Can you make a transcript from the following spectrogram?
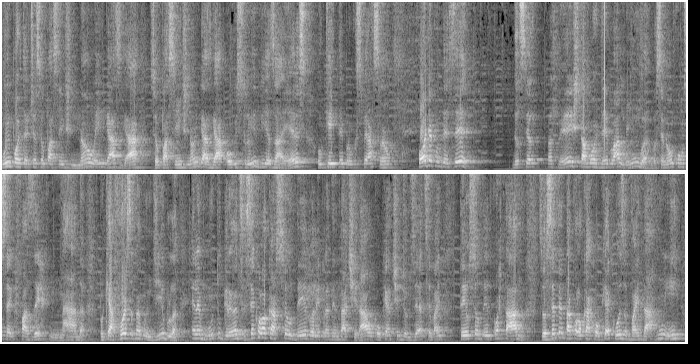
O importante é seu paciente não engasgar, seu paciente não engasgar, obstruir vias aéreas, o que ter broncoaspiração. Pode acontecer do seu paciente estar mordendo a língua, você não consegue fazer nada, porque a força da mandíbula ela é muito grande. Se você colocar seu dedo ali para tentar tirar ou qualquer tipo de objeto, você vai ter o seu dedo cortado. Se você tentar colocar qualquer coisa, vai dar ruim.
